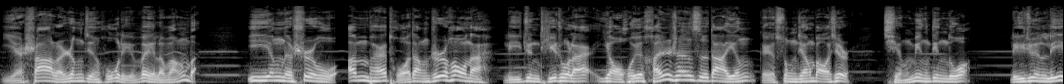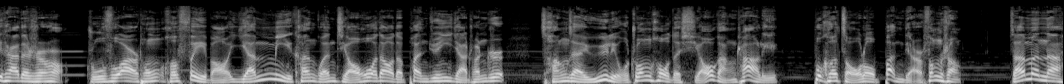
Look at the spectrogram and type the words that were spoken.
也杀了，扔进湖里喂了王八。一应的事务安排妥当之后呢，李俊提出来要回寒山寺大营给宋江报信请命定夺。李俊离开的时候，嘱咐二童和费宝严密看管缴获到的叛军一甲船只，藏在榆柳庄后的小港岔里，不可走漏半点风声。咱们呢，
